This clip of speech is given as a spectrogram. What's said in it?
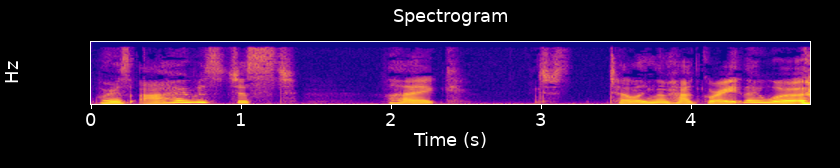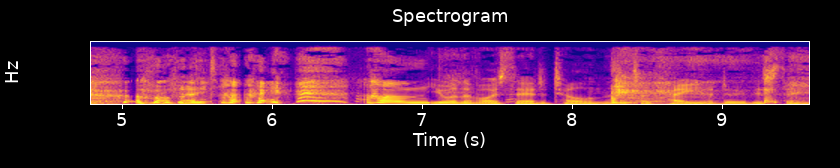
Whereas I was just like just telling them how great they were all Okay. the time. um, You were the voice there to tell them that it's okay to do this thing.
